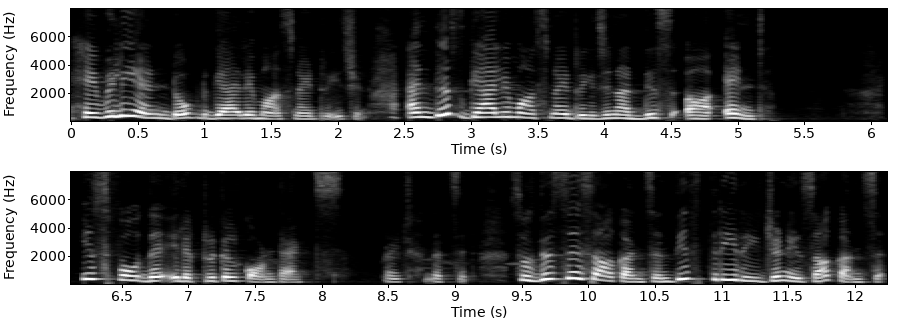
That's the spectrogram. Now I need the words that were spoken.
heavily n-doped gallium arsenide region. And this gallium arsenide region at this uh, end is for the electrical contacts right? That's it. So this is our concern. This three region is our concern.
